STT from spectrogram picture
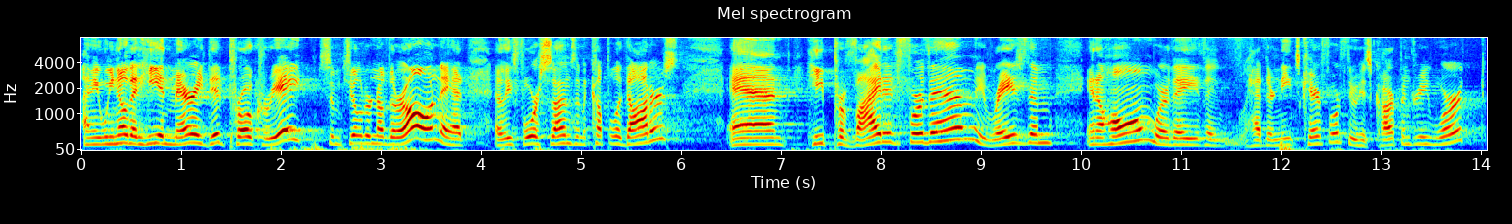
I mean, we know that he and Mary did procreate some children of their own. They had at least four sons and a couple of daughters. And he provided for them. He raised them in a home where they, they had their needs cared for through his carpentry work.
